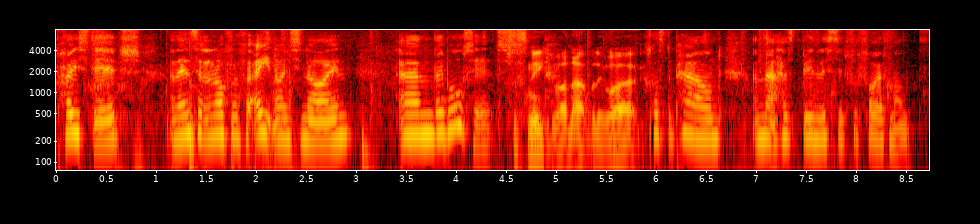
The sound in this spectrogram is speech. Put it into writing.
postage, and then sent an offer for eight ninety nine, and they bought it It's a sneaky one that, but it works. cost a pound and that has been listed for five months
